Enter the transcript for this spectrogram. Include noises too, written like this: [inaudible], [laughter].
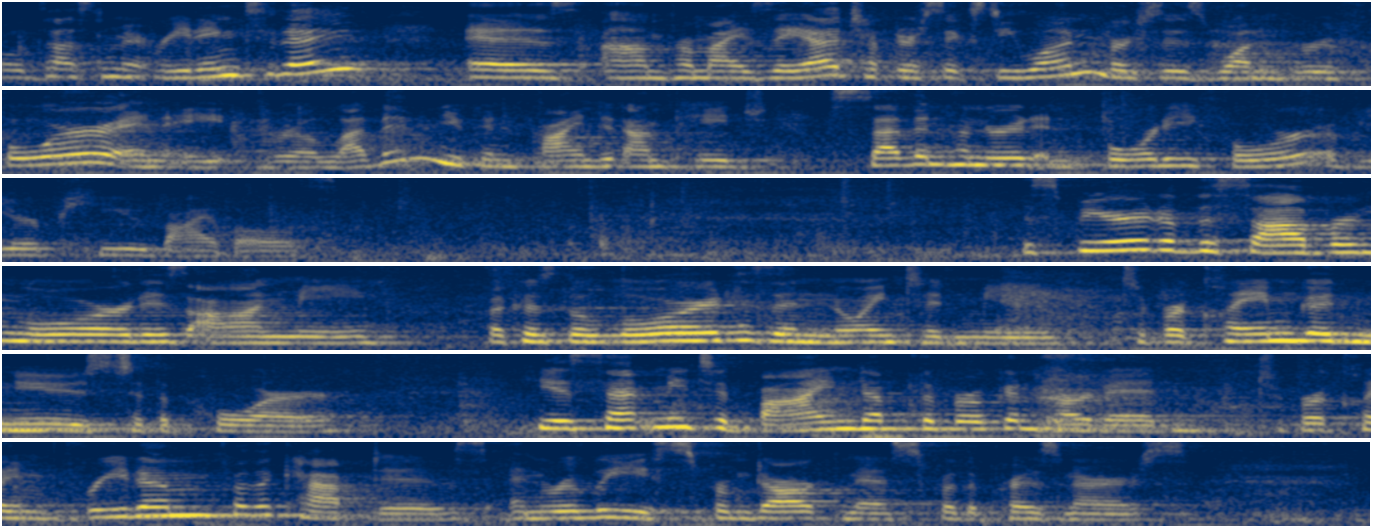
Old Testament reading today is um, from Isaiah chapter 61, verses 1 through 4 and 8 through 11. You can find it on page 744 of your Pew Bibles. The Spirit of the Sovereign Lord is on me, because the Lord has anointed me to proclaim good news to the poor. He has sent me to bind up the brokenhearted, to proclaim freedom for the captives, and release from darkness for the prisoners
